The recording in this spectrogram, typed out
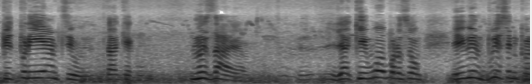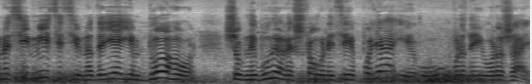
підприємців, так як не знаю, яким образом, і він бисенько на 7 місяців надає їм договор, щоб не були арештовані ці поля і убраний урожай.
